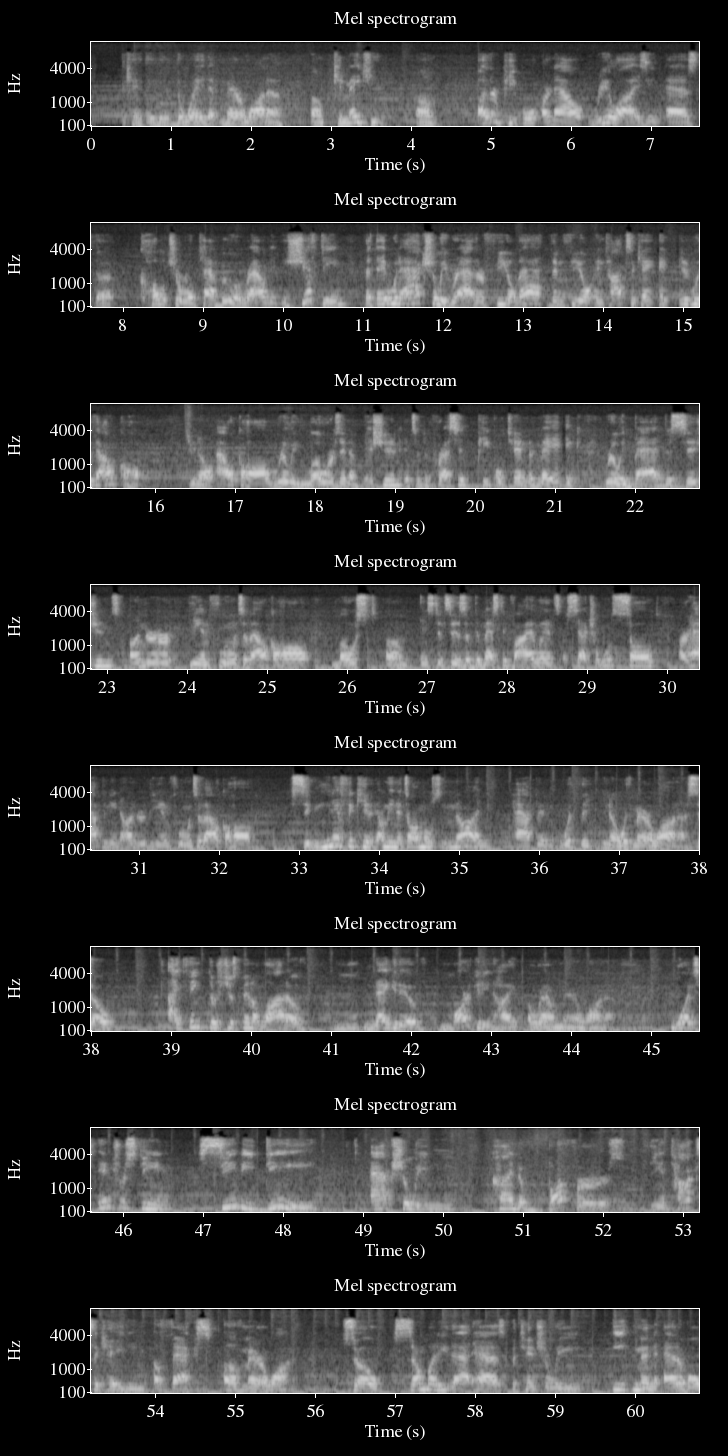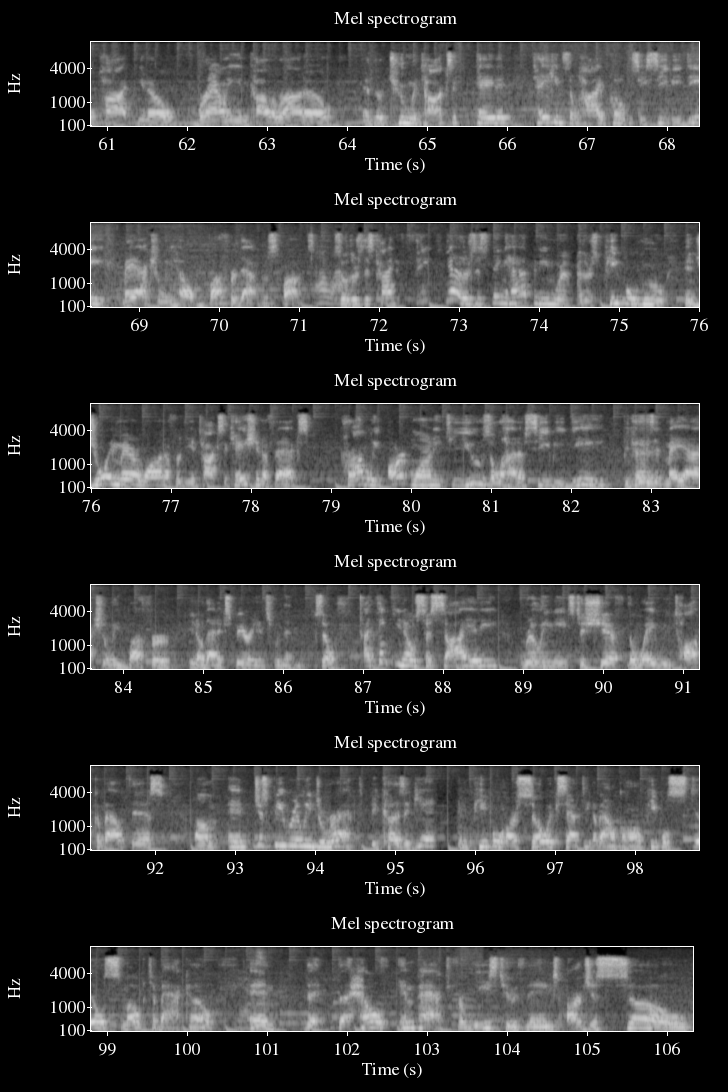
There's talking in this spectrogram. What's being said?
the way that marijuana um, can make you. Um, other people are now realizing as the cultural taboo around it is shifting that they would actually rather feel that than feel intoxicated with alcohol. You know, alcohol really lowers inhibition. It's a depressant. People tend to make really bad decisions under the influence of alcohol. Most um, instances of domestic violence, of sexual assault, are happening under the influence of alcohol significant i mean it's almost none happen with the you know with marijuana. So i think there's just been a lot of negative marketing hype around marijuana. What's interesting cbd actually kind of buffers the intoxicating effects of marijuana. So somebody that has potentially eaten an edible pot, you know, brownie in Colorado, and they're too intoxicated, taking some high potency CBD may actually help buffer that response. Oh, wow. So there's this kind of thing, yeah, there's this thing happening where there's people who enjoy marijuana for the intoxication effects probably aren't wanting to use a lot of CBD because it may actually buffer, you know, that experience for them. So I think, you know, society really needs to shift the way we talk about this um, and just be really direct because, again, people are so accepting of alcohol. People still smoke tobacco. Yes. And the, the health impact from these two things are just so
